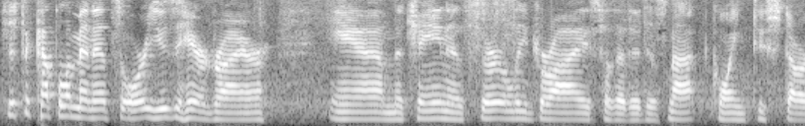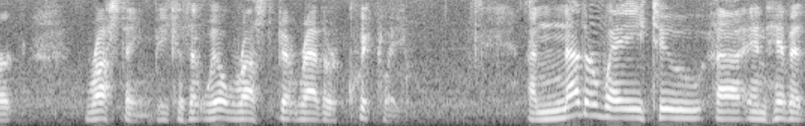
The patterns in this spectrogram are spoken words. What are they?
just a couple of minutes or use a hair dryer and the chain is thoroughly dry so that it is not going to start rusting because it will rust rather quickly. Another way to uh, inhibit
